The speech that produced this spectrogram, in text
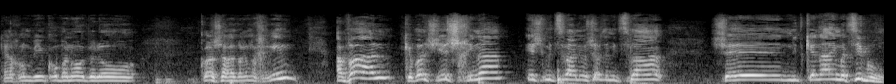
כי אנחנו מביאים קורבנות ולא כל השאר הדברים האחרים, אבל כיוון שיש שכינה, יש מצווה, אני חושב שזו מצווה שנתקנה עם הציבור,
